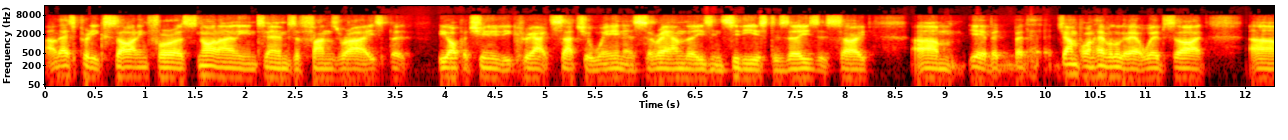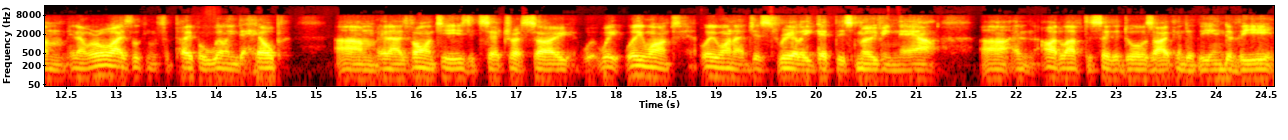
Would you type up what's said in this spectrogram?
Uh, that's pretty exciting for us, not only in terms of funds raised, but the opportunity to create such awareness around these insidious diseases. So, um, yeah, but but jump on, have a look at our website. Um, you know, we're always looking for people willing to help. Um, you know, as volunteers, etc. So we, we want we want to just really get this moving now, uh, and I'd love to see the doors opened at the end of the year.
